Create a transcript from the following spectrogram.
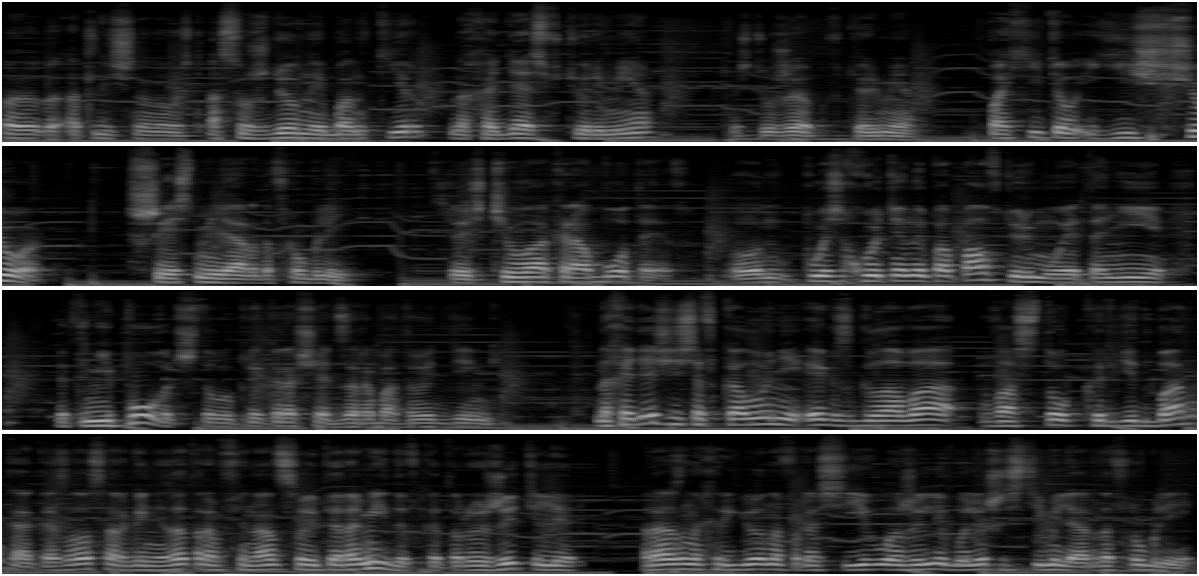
Отличная новость. Осужденный банкир, находясь в тюрьме, то есть уже в тюрьме, похитил еще 6 миллиардов рублей. То есть чувак работает. Он пусть хоть он и попал в тюрьму, это не, это не повод, чтобы прекращать зарабатывать деньги. Находящийся в колонии экс-глава Восток Кредитбанка оказался организатором финансовой пирамиды, в которую жители разных регионов России вложили более 6 миллиардов рублей.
